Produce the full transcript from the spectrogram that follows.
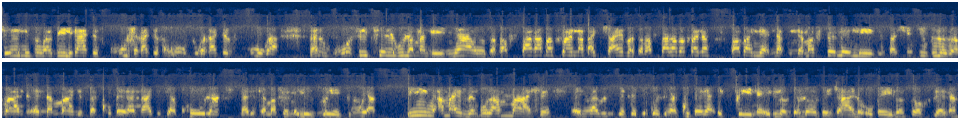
journey sobabili kade sigudla kade sihuzuka kade sivuka salivusa itheku lama ngeenyawo sabafaka abafana abajiva sabafaka abafana na- nama-families sashintsha impilo zabantu and namanje siyaqhubeka nathi siyakhula nathi sinama-families wethu. Being ama-example amahle and ukuthi nje sethi inkosi ingaqhubeka ikugcine ikulondoloze njalo ube yilo soft lena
